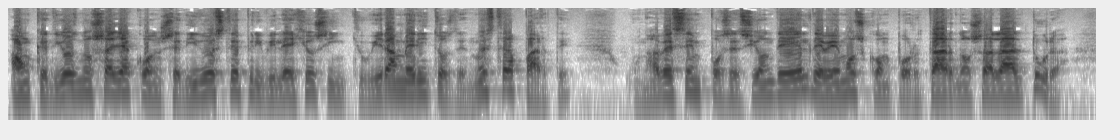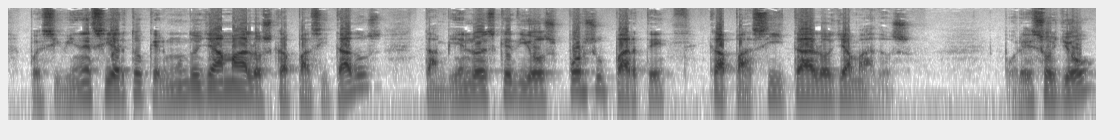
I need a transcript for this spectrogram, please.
aunque Dios nos haya concedido este privilegio sin que hubiera méritos de nuestra parte, una vez en posesión de él debemos comportarnos a la altura, pues si bien es cierto que el mundo llama a los capacitados, también lo es que Dios, por su parte, capacita a los llamados. Por eso yo,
